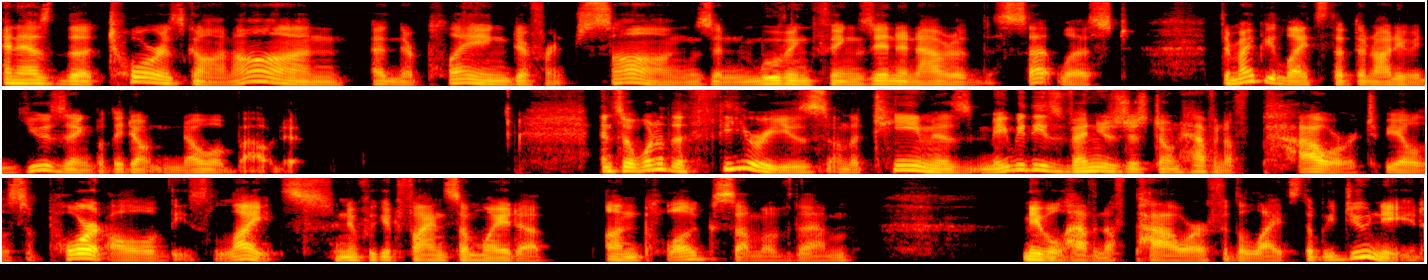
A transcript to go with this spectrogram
And as the tour has gone on and they're playing different songs and moving things in and out of the set list, there might be lights that they're not even using, but they don't know about it. And so one of the theories on the team is maybe these venues just don't have enough power to be able to support all of these lights. And if we could find some way to unplug some of them, maybe we'll have enough power for the lights that we do need.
